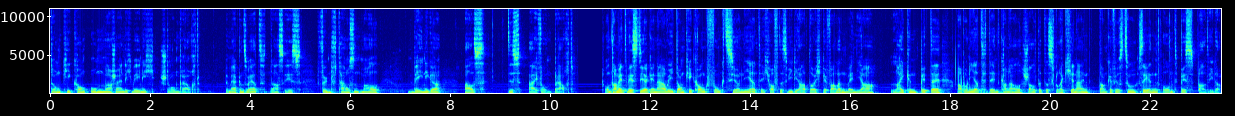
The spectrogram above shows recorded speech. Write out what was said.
Donkey Kong unwahrscheinlich wenig Strom braucht. Bemerkenswert, das ist 5000 Mal weniger als das iPhone braucht. Und damit wisst ihr genau, wie Donkey Kong funktioniert. Ich hoffe, das Video hat euch gefallen. Wenn ja, liken bitte, abonniert den Kanal, schaltet das Glöckchen ein. Danke fürs Zusehen und bis bald wieder.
